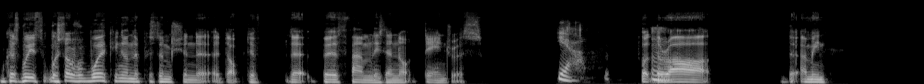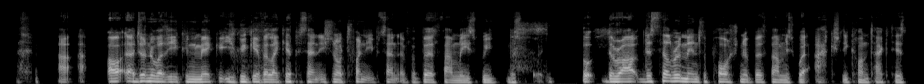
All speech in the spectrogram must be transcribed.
because we're, we're sort of working on the presumption that adoptive that birth families are not dangerous. Yeah. But mm. there are, I mean, I, I, I, don't know whether you can make you could give it like a percentage, you know, twenty percent of the birth families we but there are there still remains a portion of birth families where actually contact is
